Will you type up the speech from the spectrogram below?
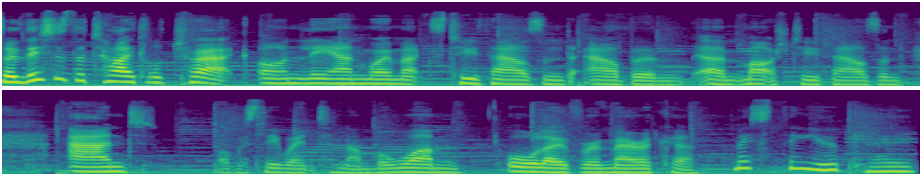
So this is the title track on Lee Ann Womack's 2000 album, um, March 2000, and obviously went to number one all over America. Missed the UK.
